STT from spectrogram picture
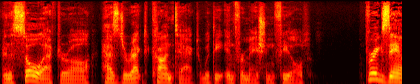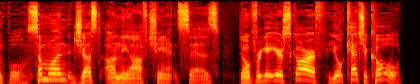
and the soul, after all, has direct contact with the information field. For example, someone just on the off chance says, Don't forget your scarf, you'll catch a cold.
